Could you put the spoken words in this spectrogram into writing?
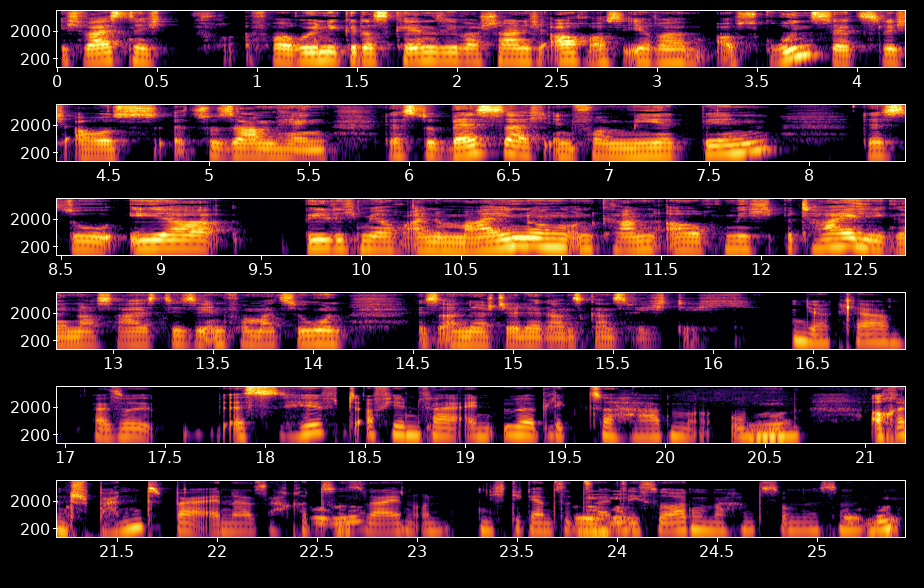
Ich weiß nicht, Frau Rönecke, das kennen Sie wahrscheinlich auch aus Ihrer, aus grundsätzlich aus äh, Zusammenhängen. Desto besser ich informiert bin, desto eher bilde ich mir auch eine Meinung und kann auch mich beteiligen. Das heißt, diese Information ist an der Stelle ganz, ganz wichtig. Ja, klar. Also es hilft auf jeden Fall, einen Überblick zu haben, um mhm. auch entspannt bei einer Sache mhm. zu sein und nicht die ganze Zeit mhm. sich Sorgen machen zu müssen. Mhm.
